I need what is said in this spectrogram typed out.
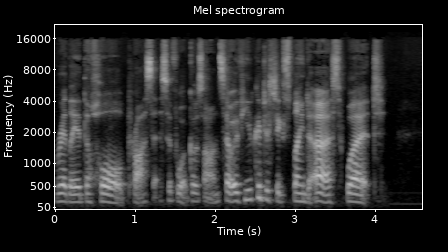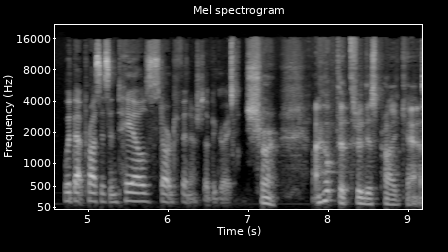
really the whole process of what goes on. So if you could just explain to us what what that process entails start to finish that'd be great Sure. I hope that through this podcast,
